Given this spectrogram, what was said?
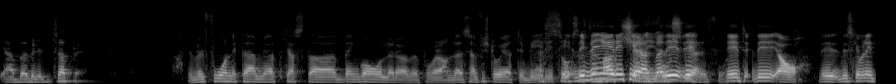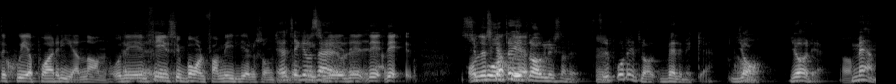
Jag börjar bli lite trött på det. Ja, Det är väl fånigt det här med att kasta bengaler över på varandra. Sen förstår jag att det blir irriterat. Det blir irriterat, men det, det, det, det, ja, det, det ska väl inte ske på arenan. Och det finns ju barnfamiljer och sånt Jag tänker så här, Supporta ske... ett lag, lyssna nu. Supporta i ett lag väldigt mycket. Ja, Ja. gör det. Men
